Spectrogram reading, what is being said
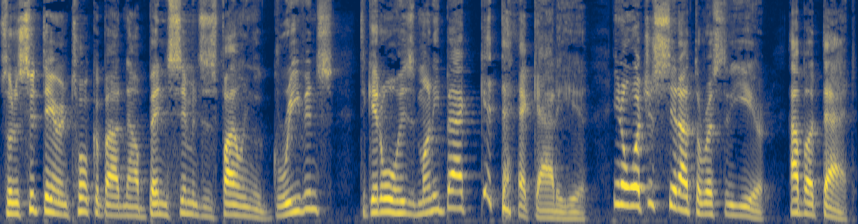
So to sit there and talk about now Ben Simmons is filing a grievance to get all his money back, get the heck out of here. You know what? Just sit out the rest of the year. How about that?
